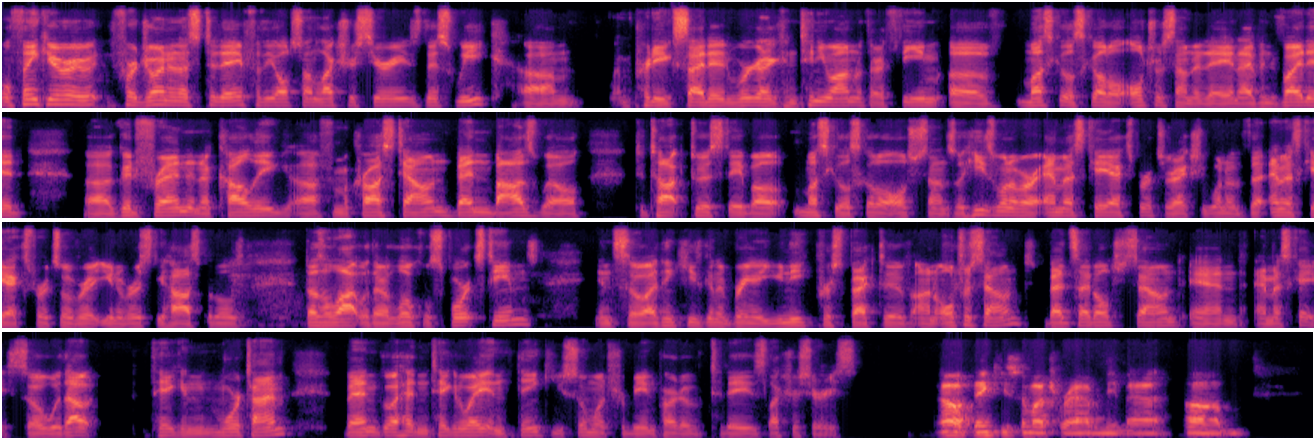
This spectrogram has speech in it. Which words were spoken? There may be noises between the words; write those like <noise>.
Well, thank you for joining us today for the ultrasound lecture series this week. Um, I'm pretty excited. We're going to continue on with our theme of musculoskeletal ultrasound today, and I've invited a good friend and a colleague uh, from across town, Ben Boswell, to talk to us today about musculoskeletal ultrasound. So he's one of our MSK experts, or actually one of the MSK experts over at University Hospitals. Does a lot with our local sports teams, and so I think he's going to bring a unique perspective on ultrasound, bedside ultrasound, and MSK. So without taking more time. Ben, go ahead and take it away. And thank you so much for being part of today's lecture series. Oh, thank you so much for having me, Matt. Um,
